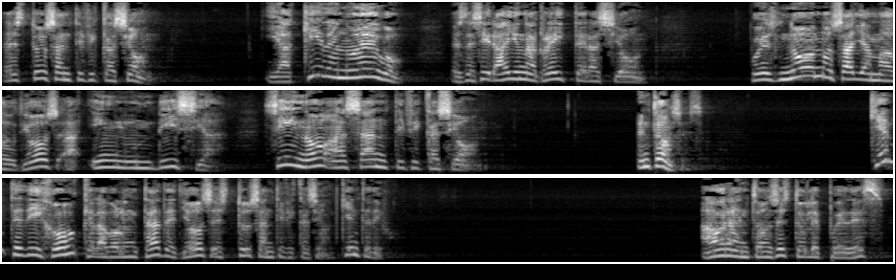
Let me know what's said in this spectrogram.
es tu santificación. Y aquí de nuevo, es decir, hay una reiteración, pues no nos ha llamado Dios a inmundicia, sino a santificación. Entonces, ¿Quién te dijo que la voluntad de Dios es tu santificación? ¿Quién te dijo? Ahora entonces tú le puedes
